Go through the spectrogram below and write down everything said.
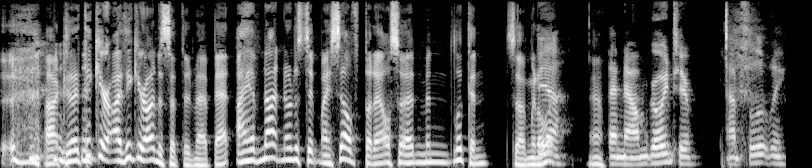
because I think you're I think you're onto something, Matt Bat. I have not noticed it myself, but I also hadn't been looking, so I'm gonna Yeah. look. Yeah. And now I'm going to absolutely.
